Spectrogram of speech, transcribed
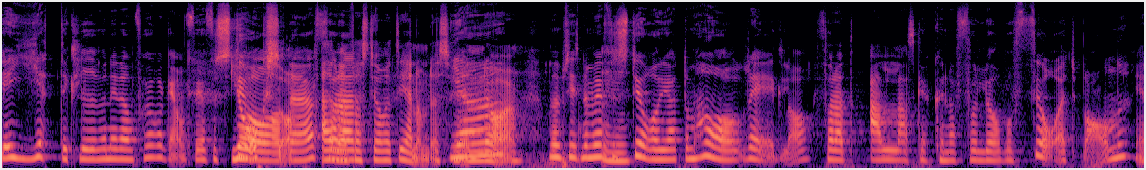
Jag är jättekluven i den frågan. För jag förstår Jag också. det. För Även att, fast jag har varit igenom det så Ja. ändå... Men precis, men jag Mm. förstår ju att de har regler för att alla ska kunna få lov att få ett barn. Ja.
